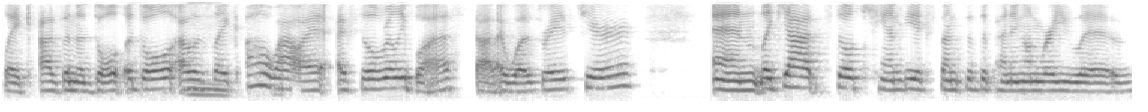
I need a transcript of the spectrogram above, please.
like as an adult, adult, I was Mm. like, oh, wow, I, I feel really blessed that I was raised here. And like, yeah, it still can be expensive depending on where you live,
